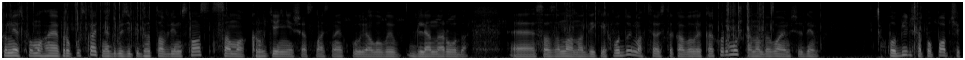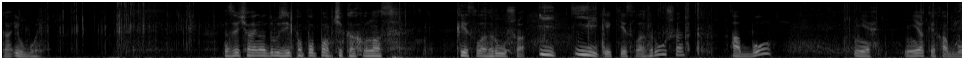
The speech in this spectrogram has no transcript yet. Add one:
комець допомагає пропускати. Ми, друзі, підготовлюємо снасть. Сама крутенніша снасть, на яку я ловив для народу е, сазана на диких водоймах. Це ось така велика кормушка. Набиваємо сюди побільше, попапчика і в бой. Звичайно, друзі, по попапчиках у нас кисла груша і тільки кисла груша, або ні, ніяких або.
